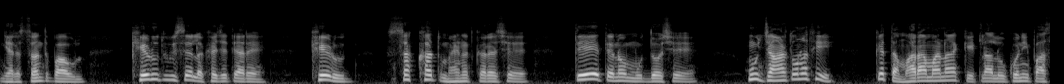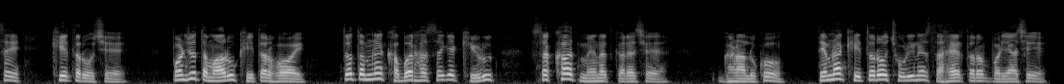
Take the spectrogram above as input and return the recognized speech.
જ્યારે સંત પાઉલ ખેડૂત વિશે લખે છે ત્યારે ખેડૂત સખત મહેનત કરે છે. તે તેનો મુદ્દો છે. હું જાણતો નથી કે તમારામાંના કેટલા લોકોની પાસે ખેતરો છે. પણ જો તમારું ખેતર હોય, તો તમને ખબર હશે કે ખેડૂત સખત મહેનત કરે છે. ઘણા લોકો તેમના ખેતરો છોડીને શહેર તરફ વળ્યા છે,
